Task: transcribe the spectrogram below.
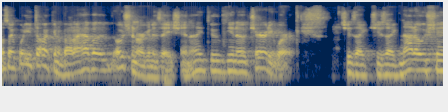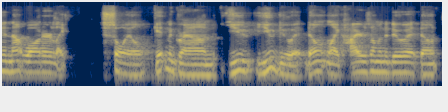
I was like, "What are you talking about? I have an ocean organization. I do, you know, charity work." She's like, "She's like, not ocean, not water, like soil. Get in the ground. You you do it. Don't like hire someone to do it. Don't."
